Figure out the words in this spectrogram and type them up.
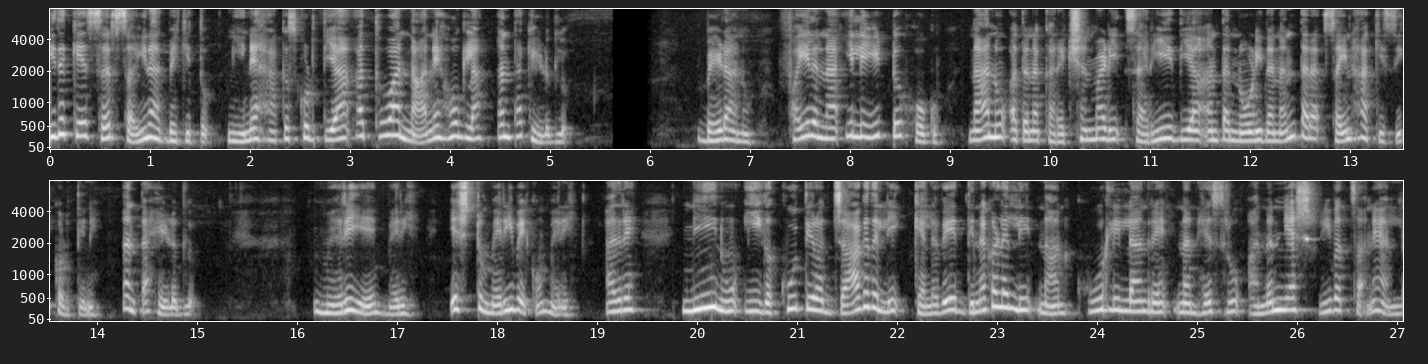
ಇದಕ್ಕೆ ಸರ್ ಸೈನ್ ಆಗಬೇಕಿತ್ತು. ನೀನೇ ಹಾಕಿಸ್ಕೊಡ್ತೀಯಾ ಅಥವಾ ನಾನೇ ಹೋಗ್ಲಾ ಅಂತ ಕೇಳಿದ್ಲು. ಬೇಡಾನು ಫೈಲನ್ನು ಇಲ್ಲಿ ಇಟ್ಟು ಹೋಗು. ನಾನು ಅದನ್ನು ಕರೆಕ್ಷನ್ ಮಾಡಿ ಸರಿ ಇದೆಯಾ ಅಂತ ನೋಡಿದ ನಂತರ ಸೈನ್ ಹಾಕಿಸಿ ಕೊಡ್ತೀನಿ ಅಂತ ಹೇಳಿದ್ಲು. ಮೆರಿಯೇ, ಮೆರಿ, ಎಷ್ಟು ಮೆರಿಬೇಕು ಮೆರಿ. ಆದರೆ ನೀನು ಈಗ ಕೂತಿರೋ ಜಾಗದಲ್ಲಿ ಕೆಲವೇ ದಿನಗಳಲ್ಲಿ ನಾನು ಕೂರಲಿಲ್ಲ ಅಂದರೆ ನನ್ನ ಹೆಸರು ಅನನ್ಯ ಶ್ರೀವತ್ಸನೇ ಅಲ್ಲ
